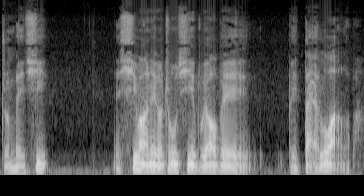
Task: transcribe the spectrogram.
准备期。也希望这个周期不要被被带乱了吧，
